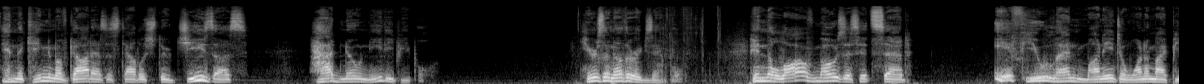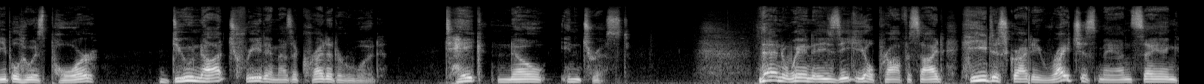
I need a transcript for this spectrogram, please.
And the kingdom of God, as established through Jesus, had no needy people. Here's another example. In the law of Moses, it said, If you lend money to one of my people who is poor, do not treat him as a creditor would. Take no interest. Then, when Ezekiel prophesied, he described a righteous man, saying,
